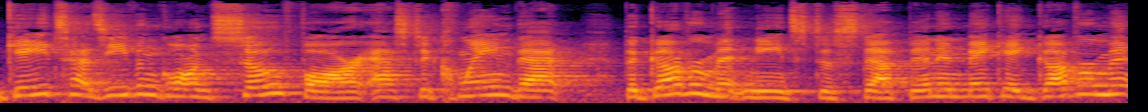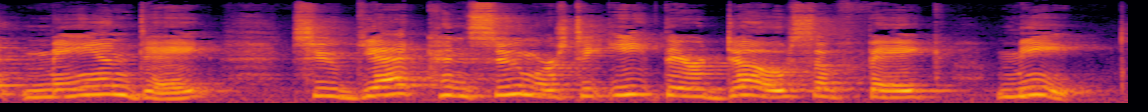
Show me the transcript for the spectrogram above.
Gates has even gone so far as to claim that the government needs to step in and make a government mandate to get consumers to eat their dose of fake meat.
